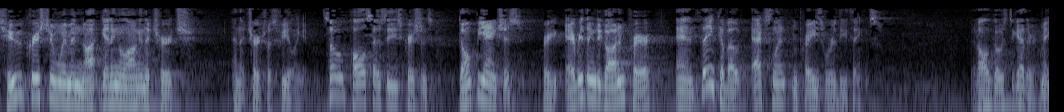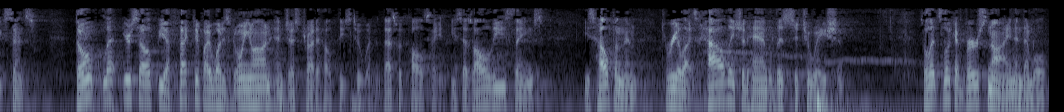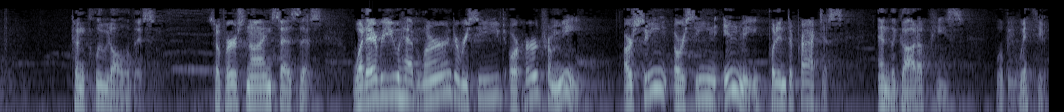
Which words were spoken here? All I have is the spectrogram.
Two Christian women not getting along in the church, and the church was feeling it. So Paul says to these Christians, don't be anxious, bring everything to God in prayer, and think about excellent and praiseworthy things. It all goes together. It makes sense. Don't let yourself be affected by what is going on and just try to help these two women. That's what Paul's saying. He says all these things, he's helping them to realize how they should handle this situation. So let's look at verse 9 and then we'll conclude all of this. So verse 9 says this Whatever you have learned or received or heard from me, or seen, or seen in me, put into practice, and the God of peace will be with you.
